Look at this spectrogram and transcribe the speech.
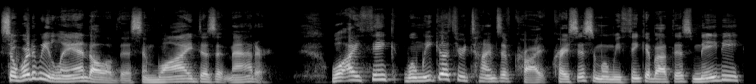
So where do we land all of this and why does it matter? Well, I think when we go through times of crisis and when we think about this, maybe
